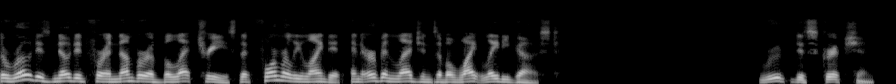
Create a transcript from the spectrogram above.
The road is noted for a number of balete trees that formerly lined it, and urban legends of a white lady ghost. Route description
